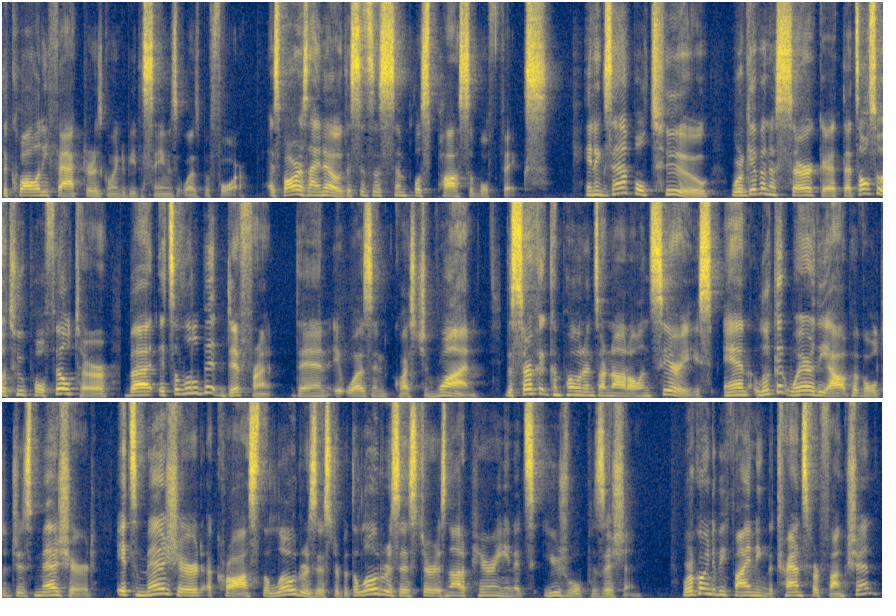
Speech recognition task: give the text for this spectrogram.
the quality factor is going to be the same as it was before. As far as I know, this is the simplest possible fix. In example two, we're given a circuit that's also a two-pole filter, but it's a little bit different than it was in question one. The circuit components are not all in series, and look at where the output voltage is measured. It's measured across the load resistor, but the load resistor is not appearing in its usual position. We're going to be finding the transfer function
